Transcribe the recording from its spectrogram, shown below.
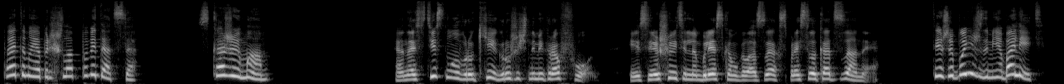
поэтому я пришла повидаться. Скажи, мам. Она стиснула в руке игрушечный микрофон и с решительным блеском в глазах спросила Кадзане. «Ты же будешь за меня болеть?»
